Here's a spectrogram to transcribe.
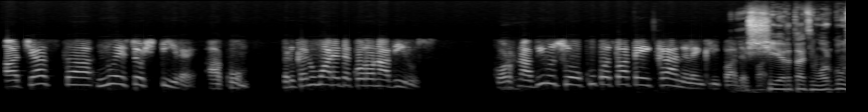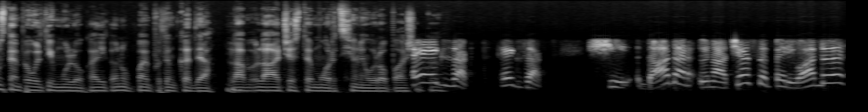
aceasta nu este o știre acum, pentru că nu moare de coronavirus. Coronavirusul ocupă toate ecranele în clipa de față. Și iertați-mă, oricum suntem pe ultimul loc, adică nu mai putem cădea la, la aceste morți în Europa. Așa exact, că... exact. Și da, dar în această perioadă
